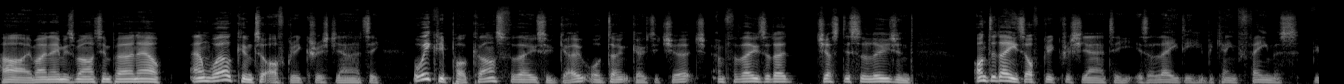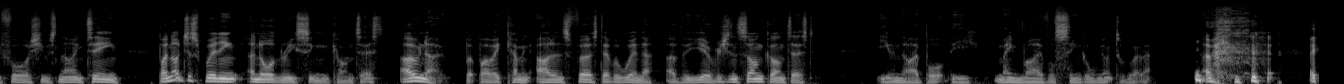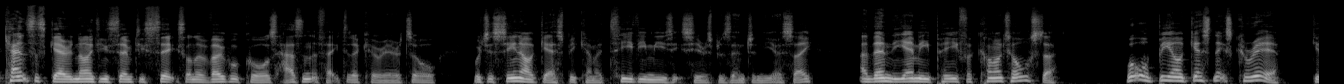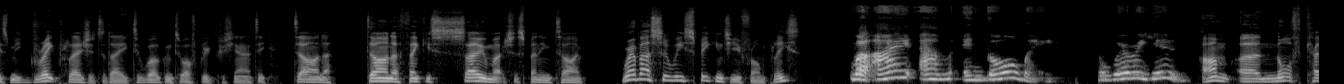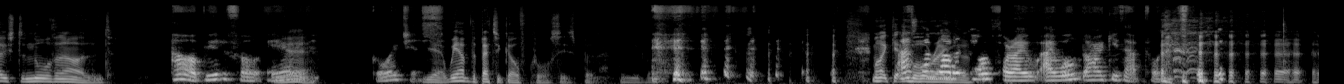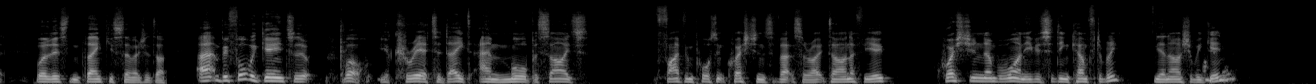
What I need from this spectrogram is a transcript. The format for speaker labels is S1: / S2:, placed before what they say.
S1: Hi, my name is Martin Purnell, and welcome to Off Grid Christianity, a weekly podcast for those who go or don't go to church, and for those that are just disillusioned. On today's Off Grid Christianity is a lady who became famous before she was 19 by not just winning an ordinary singing contest, oh no, but by becoming Ireland's first ever winner of the Eurovision Song Contest. Even though I bought the main rival single, we won't talk about that. A cancer scare in 1976 on a vocal cords hasn't affected her career at all, which has seen our guest become a TV music series presenter in the USA and then the MEP for Connacht Ulster. What will be our guest's next career? Gives me great pleasure today to welcome to Off Grid Christianity, Dana. Dana, thank you so much for spending time. Whereabouts are we speaking to you from, please?
S2: Well, I am in Galway. Where are you?
S1: I'm uh, north coast of Northern Ireland.
S2: Oh, beautiful area.
S1: Yeah.
S2: Gorgeous.
S1: Yeah, we have the better golf courses, but we'll move on. Might get
S2: As
S1: more
S2: I'm
S1: rain.
S2: not a
S1: though.
S2: golfer, I, I won't argue that point.
S1: well, listen, thank you so much for your time. Uh, and before we get into, well, your career to date and more besides, five important questions, if that's all right, Dana, for you. Question number one, if you're sitting comfortably, then I shall begin.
